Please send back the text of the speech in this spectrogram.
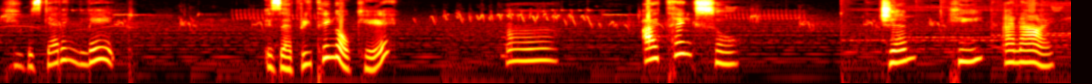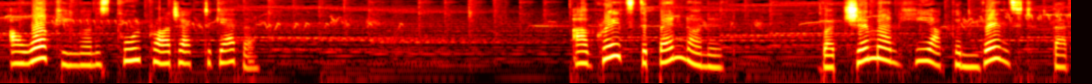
He was getting late. Is everything okay? Uh, I think so. Jim, he, and I are working on a school project together. Our grades depend on it. But Jim and he are convinced that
